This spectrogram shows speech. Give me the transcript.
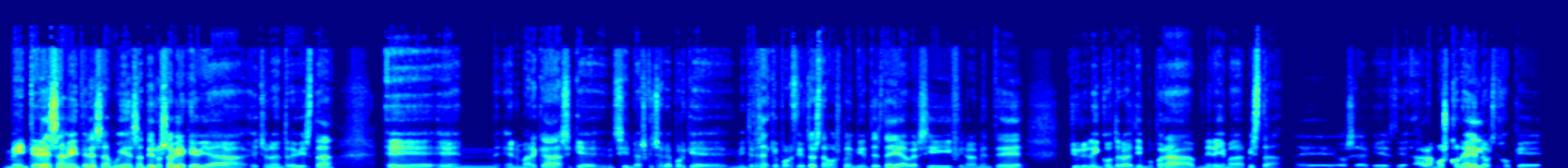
Me interesa, me interesa. Muy bien, Santi. No sabía que había hecho una entrevista eh, en, marca, así que sí, la escucharé porque me interesa. Que por cierto, estamos pendientes de a ver si finalmente Julián encontrará el tiempo para venir a llamada a pista. Eh, o sea que hablamos con él, nos dijo que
